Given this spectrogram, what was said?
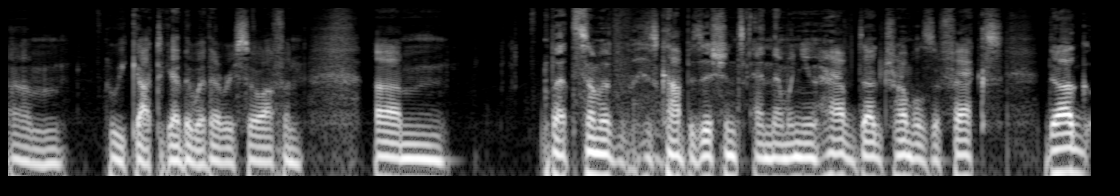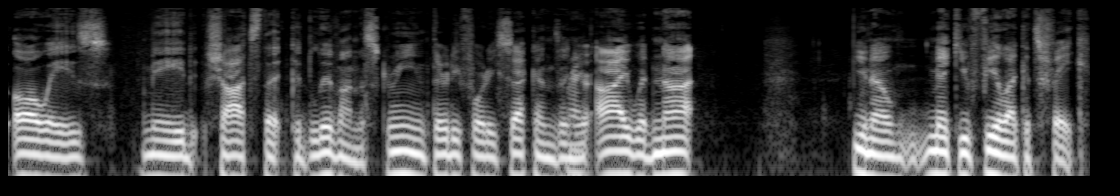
um, who we got together with every so often. Um, but some of his compositions, and then when you have Doug Trumbull's effects, Doug always made shots that could live on the screen 30, 40 seconds, and Right. your eye would not you know, make you feel like it's fake.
